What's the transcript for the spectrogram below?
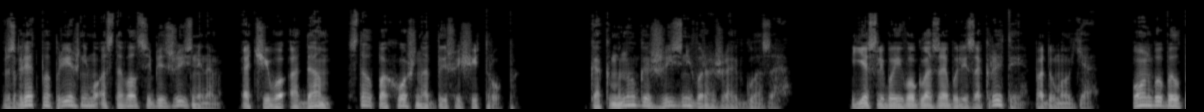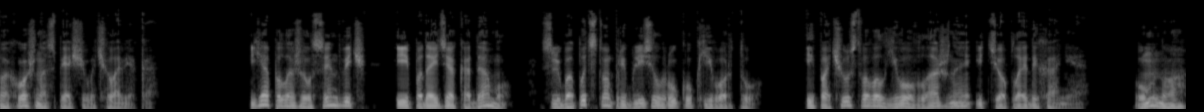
Взгляд по-прежнему оставался безжизненным, отчего Адам стал похож на дышащий труп. Как много жизни выражают глаза. Если бы его глаза были закрыты, подумал я, он бы был похож на спящего человека. Я положил сэндвич и, подойдя к Адаму, с любопытством приблизил руку к его рту и почувствовал его влажное и теплое дыхание. Умно.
